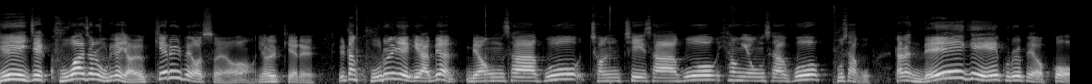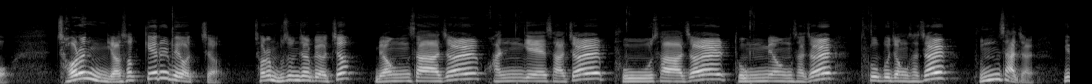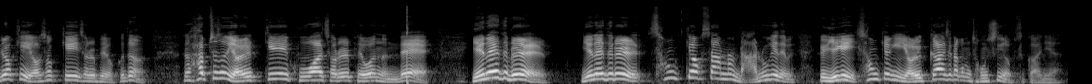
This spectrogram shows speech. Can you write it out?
예, 이제 구화절을 우리가 10개를 배웠어요. 10개를. 일단 구를 얘기하면 명사구, 전치사구, 형용사구, 부사구라는 4개의 구를 배웠고 절은 6개를 배웠죠. 절은 무슨 절 배웠죠? 명사절, 관계사절, 부사절, 동명사절, 투부정사절, 분사절 이렇게 6개의 절을 배웠거든. 합쳐서 10개의 구와 절을 배웠는데 얘네들을 얘네들을 성격상으로 나누게 되면 이게 성격이 10가지라고 하면 정신이 없을 거 아니야.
